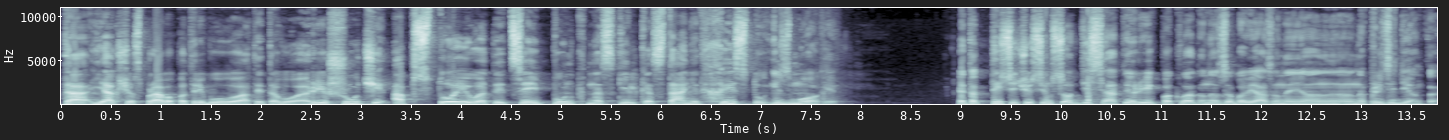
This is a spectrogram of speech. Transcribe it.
та якщо справа потребувати того, рішуче обстоювати цей пункт, наскільки стане хисту і змоги. Это 1710 рік покладено зобов'язання на президента,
